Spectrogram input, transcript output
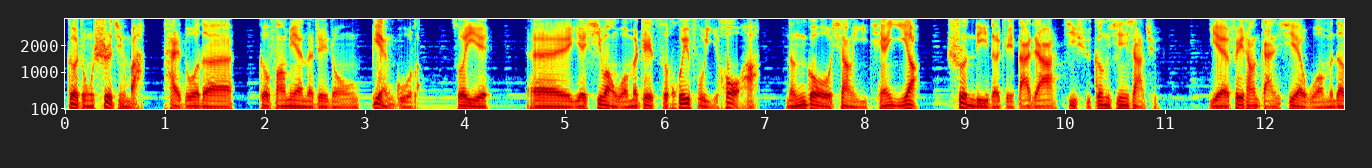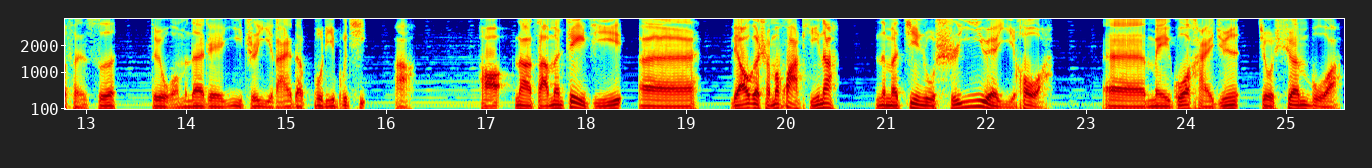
各种事情吧，太多的各方面的这种变故了，所以呃，也希望我们这次恢复以后啊，能够像以前一样。顺利的给大家继续更新下去，也非常感谢我们的粉丝对我们的这一直以来的不离不弃啊！好，那咱们这集呃聊个什么话题呢？那么进入十一月以后啊，呃，美国海军就宣布啊，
